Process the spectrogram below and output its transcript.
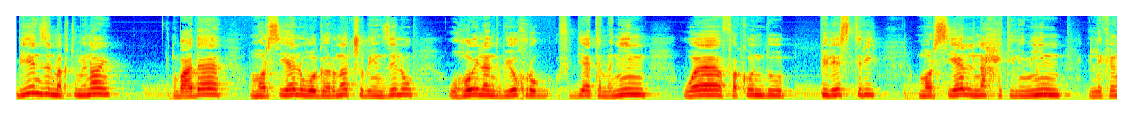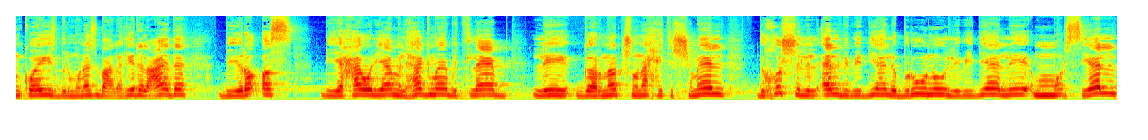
بينزل مكتوميناي وبعدها مارسيال وجرناتشو بينزلوا. وهويلاند بيخرج في الدقيقة 80 وفاكوندو بيليستري مارسيال ناحية اليمين اللي كان كويس بالمناسبة على غير العادة بيرقص بيحاول يعمل هجمة بتلعب لجرناتشو ناحية الشمال بيخش للقلب بيديها لبرونو اللي بيديها لمارسيال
